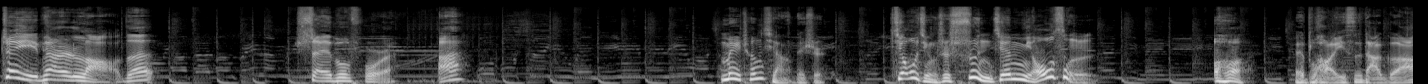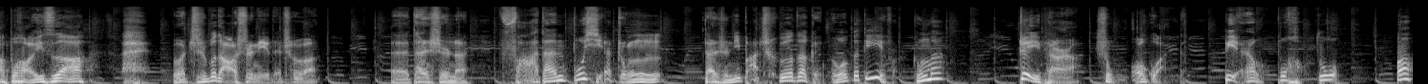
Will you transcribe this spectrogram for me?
这一片老子。谁不服啊？啊！没成想的是，交警是瞬间秒怂。哦，哎，不好意思，大哥啊，不好意思啊，哎，我知不道是你的车，呃，但是呢，罚单不写中，但是你把车子给挪个地方中吗？这一片啊是我管的，别让我不好做啊。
